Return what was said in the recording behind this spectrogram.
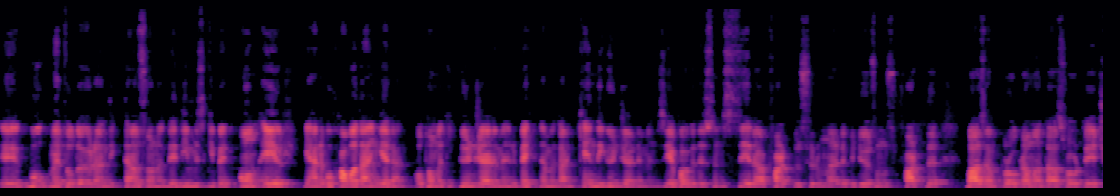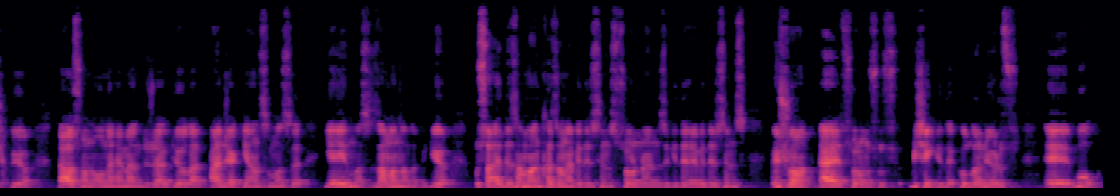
e, bu metodu öğrendikten sonra dediğimiz gibi on air yani bu havadan gelen otomatik güncellemeleri beklemeden kendi güncellemenizi yapabilirsiniz. Zira farklı sürümlerde biliyorsunuz farklı bazen program hatası ortaya çıkıyor. Daha sonra onu hemen düzeltiyorlar ancak yansıması, yayılması zaman alabiliyor. Bu sayede zaman kazanabilirsiniz, sorunlarınızı giderebilirsiniz ve şu an gayet sorunsuz bir şekilde kullanıyoruz. E, bu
